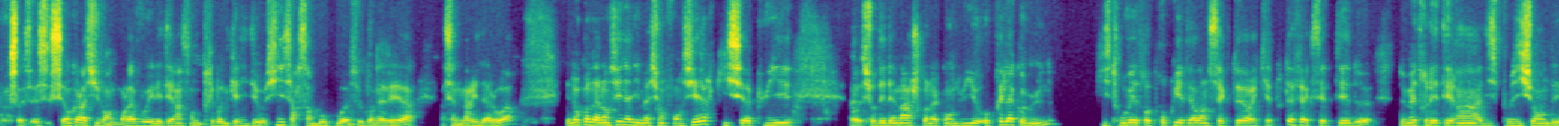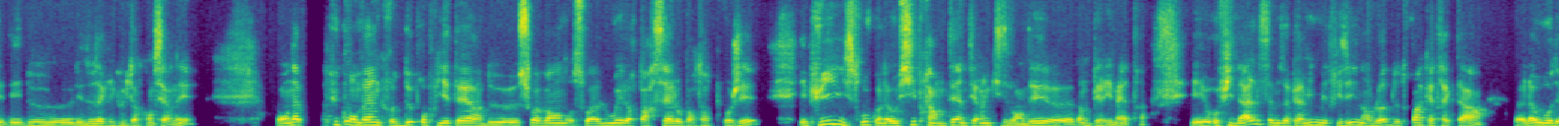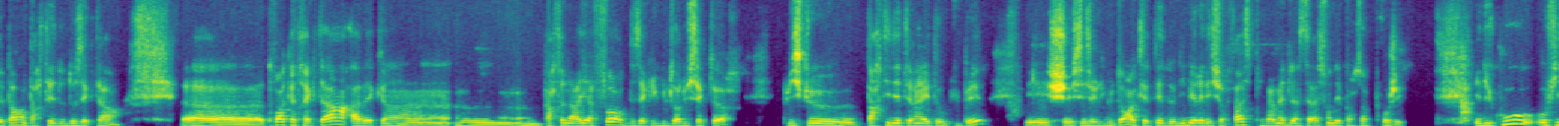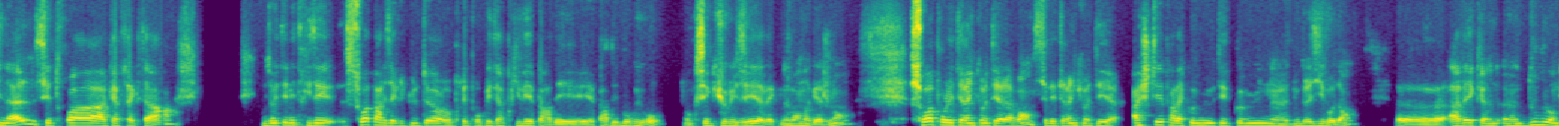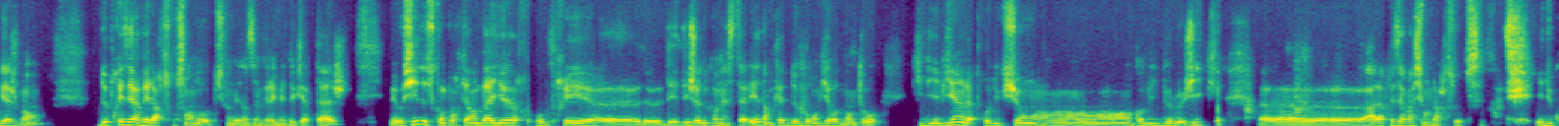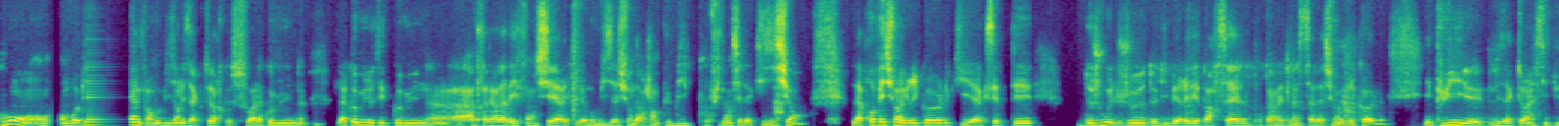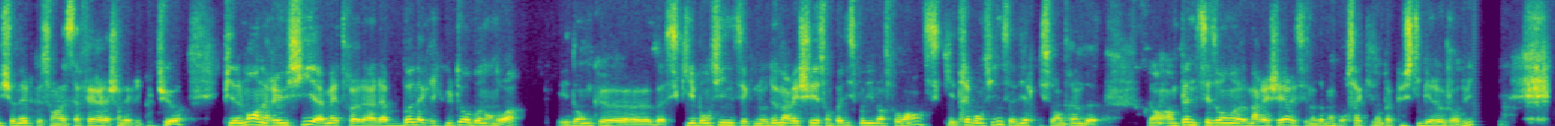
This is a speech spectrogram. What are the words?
c'est encore la suivante. Bon, là, vous voyez, les terrains sont de très bonne qualité aussi. Ça ressemble beaucoup à ceux qu'on avait à, Sainte-Marie-d'Alois. Et donc, on a lancé une animation foncière qui s'est appuyée euh, sur des démarches qu'on a conduites auprès de la commune, qui se trouvait être propriétaire dans le secteur et qui a tout à fait accepté de, de mettre les terrains à disposition des, des, deux, des deux agriculteurs concernés. On a pu convaincre deux propriétaires de soit vendre, soit louer leur parcelle aux porteurs de projet. Et puis, il se trouve qu'on a aussi préempté un terrain qui se vendait euh, dans le périmètre. Et au final, ça nous a permis de maîtriser une enveloppe de 3 à 4 hectares, euh, là où au départ, on partait de 2 hectares. Euh, 3 à 4 hectares avec un, partenariat fort des agriculteurs du secteur puisque partie des terrains a été occupée et ces agriculteurs ont accepté de libérer les surfaces pour permettre l'installation des porteurs de projets. Et du coup, au final, ces 3 à 4 hectares, ils ont été maîtrisés soit par les agriculteurs auprès de propriétaires privés par des, par des beaux ruraux, donc sécurisés avec 9 ans d'engagement, soit pour les terrains qui ont été à la vente, c'est des terrains qui ont été achetés par la communauté de communes du Grésivaudan, euh, avec un, double engagement de préserver la ressource en eau, puisqu'on est dans un périmètre de captage, mais aussi de se comporter en bailleur auprès euh, des jeunes qu'on installait dans le cadre de bons environnementaux qui liait bien la production en, conduite biologique euh, à la préservation de la ressource. Et du coup, on, voit bien qu'en mobilisant les acteurs, que ce soit la commune, la communauté de communes à, travers la veille foncière et puis la mobilisation d'argent public pour financer l'acquisition, la profession agricole qui a accepté de jouer le jeu, de libérer des parcelles pour permettre l'installation agricole, et puis les acteurs institutionnels que sont la SAFER et la Chambre d'agriculture, finalement, on a réussi à mettre la, bonne agriculture au bon endroit, et donc, euh, bah, ce qui est bon signe, c'est que nos deux maraîchers sont pas disponibles en ce moment. Ce qui est très bon signe, c'est-à-dire qu'ils sont en train de en, pleine saison euh, maraîchère, et c'est notamment pour ça qu'ils n'ont pas pu se libérer aujourd'hui.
